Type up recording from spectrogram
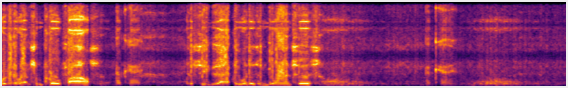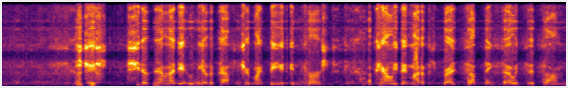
we're going to run some profiles Okay. to see exactly what his endurance is. Okay. Did you, She doesn't have an idea who the other passenger might be in first. Apparently they might have spread something, so it's, it's, um,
